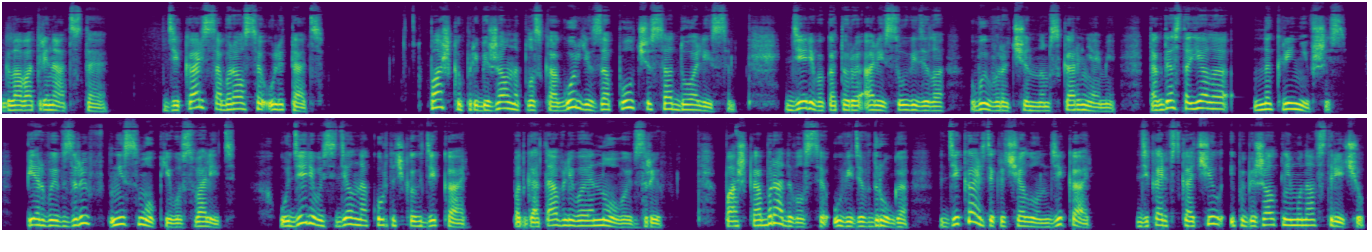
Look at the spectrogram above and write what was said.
Глава 13. Дикарь собрался улетать. Пашка прибежал на плоскогорье за полчаса до Алисы. Дерево, которое Алиса увидела вывороченным с корнями, тогда стояло накренившись. Первый взрыв не смог его свалить. У дерева сидел на корточках дикарь, подготавливая новый взрыв. Пашка обрадовался, увидев друга. «Дикарь!» — закричал он, «дикарь!» Дикарь вскочил и побежал к нему навстречу.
